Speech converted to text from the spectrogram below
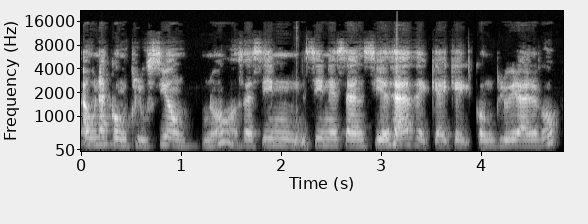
a una conclusión, ¿no? O sea, sin, sin esa ansiedad de que hay que concluir algo,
